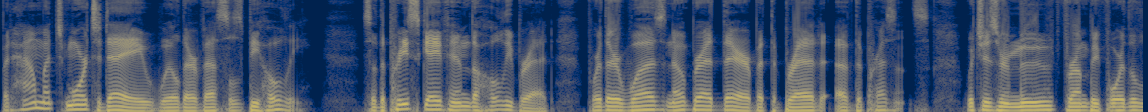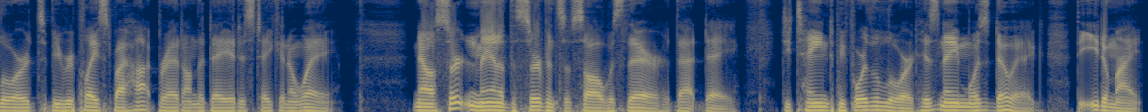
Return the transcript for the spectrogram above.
But how much more today will their vessels be holy? So the priest gave him the holy bread, for there was no bread there but the bread of the presence, which is removed from before the Lord to be replaced by hot bread on the day it is taken away. Now a certain man of the servants of Saul was there that day, detained before the Lord. His name was Doeg, the Edomite,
